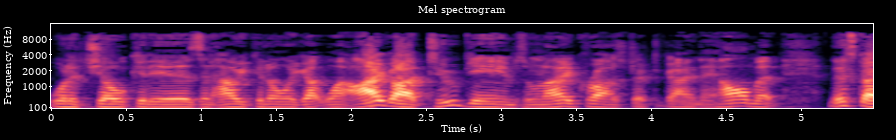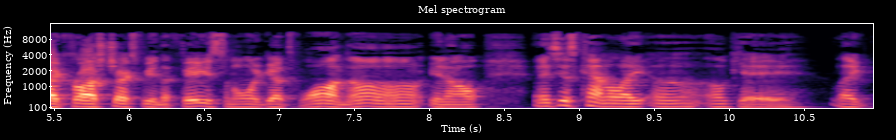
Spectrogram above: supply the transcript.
what a joke it is and how he could only got one. I got two games when I cross checked a guy in the helmet. This guy cross checks me in the face and only gets one. Oh, you know, and it's just kind of like, uh, okay, like.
